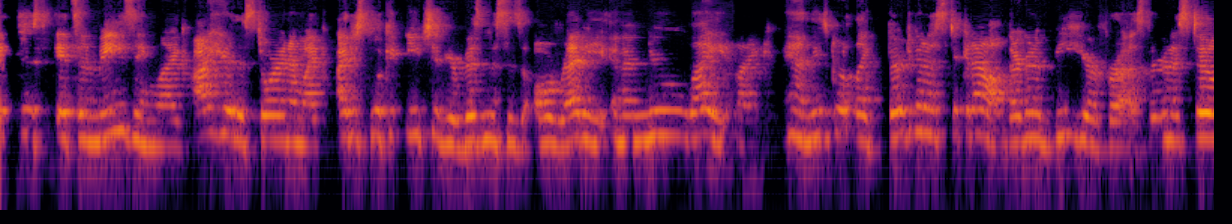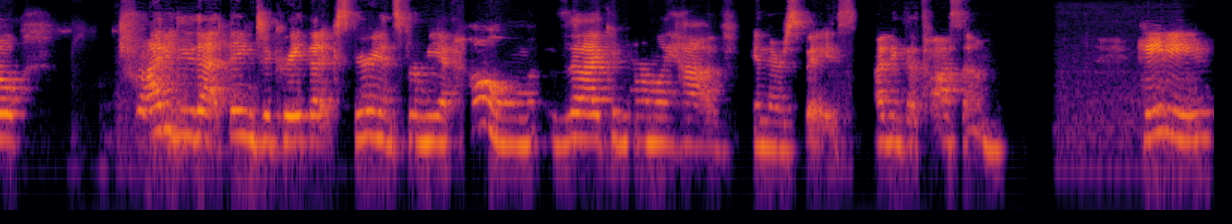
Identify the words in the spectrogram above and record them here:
it just it's amazing. Like I hear the story and I'm like, I just look at each of your businesses already in a new light. Like, man, these girls like they're gonna stick it out. They're gonna be here for us. They're gonna still try to do that thing to create that experience for me at home that I could normally have in their space. I think that's awesome. Katie,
